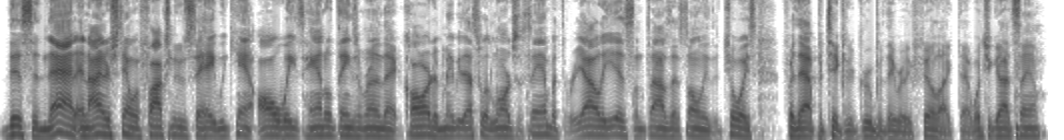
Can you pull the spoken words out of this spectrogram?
this and that, and I understand what Fox News say, hey, we can't always handle things and run that card, and maybe that's what Lawrence is saying. But the reality is, sometimes that's only the choice for that particular group if they really feel like that. What you got, Sam?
